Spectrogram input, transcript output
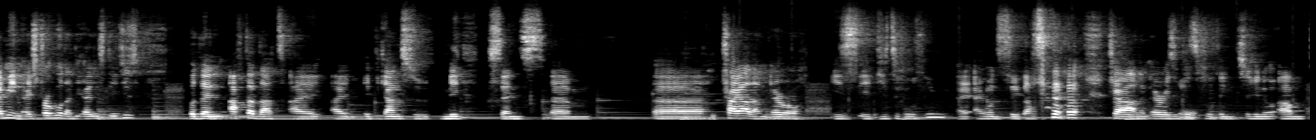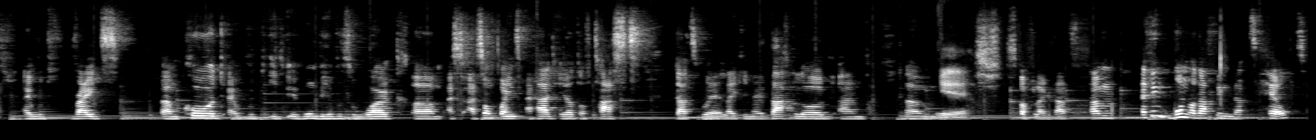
I mean I struggled at the early stages, but then after that I, I it began to make sense. Um, uh, trial and error is a beautiful thing. I, I want to say that trial and error is a beautiful thing. So you know, um, I would write um, code. I would it, it won't be able to work. Um, at, at some point, I had a lot of tasks that where like in my backlog and um, yeah stuff like that. Um, I think one other thing that helped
